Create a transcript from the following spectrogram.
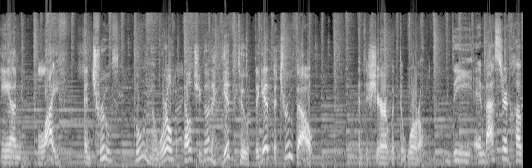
and life and truth. Who in the world else you going to give to to get the truth out? and to share it with the world. The Ambassador Club,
